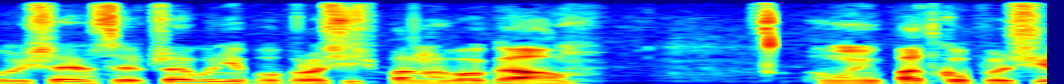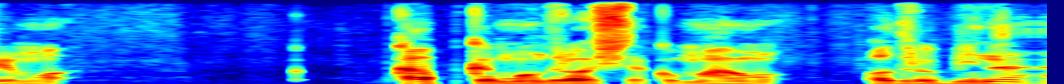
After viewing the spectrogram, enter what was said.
pomyślałem sobie, czego nie poprosić Pana Boga o, o moim upadku prosiłem o kapkę mądrości, taką małą odrobinę,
